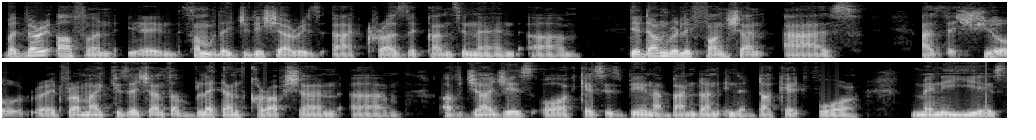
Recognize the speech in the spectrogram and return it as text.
but very often, in some of the judiciaries across the continent, um, they don't really function as as they shield, right? From accusations of blatant corruption um, of judges or cases being abandoned in the docket for many years.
